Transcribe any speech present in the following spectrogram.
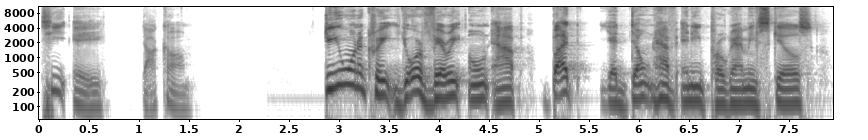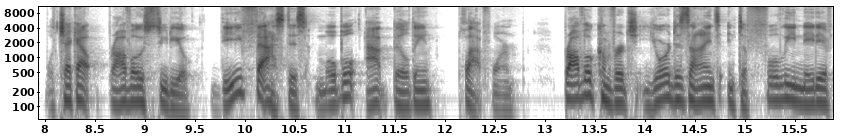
T A.com. Do you want to create your very own app, but you don't have any programming skills? Well, check out Bravo Studio, the fastest mobile app building platform. Bravo converts your designs into fully native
